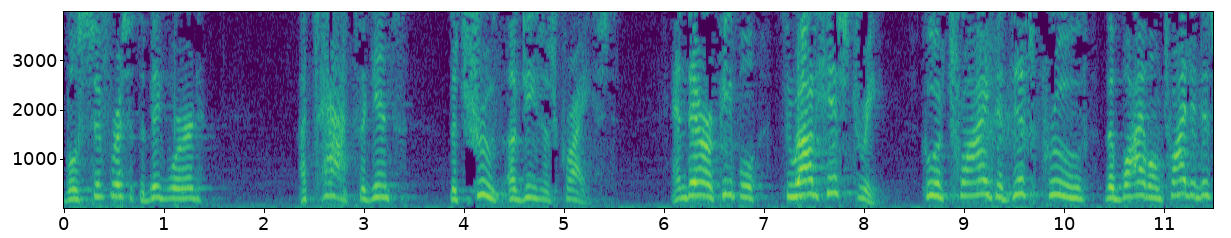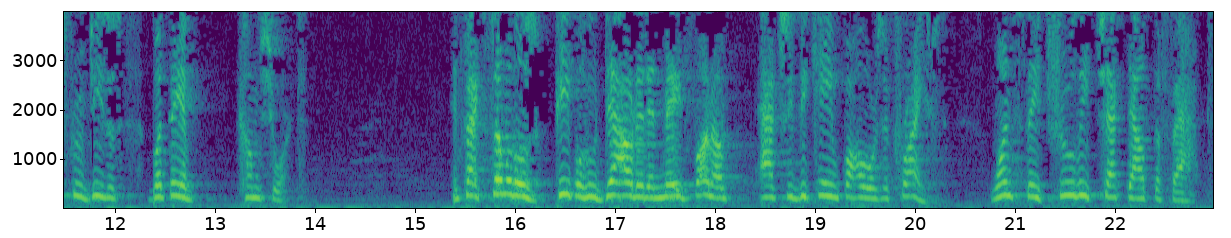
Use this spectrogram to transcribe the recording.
vociferous, it's a big word, attacks against the truth of Jesus Christ. And there are people throughout history who have tried to disprove the Bible and tried to disprove Jesus, but they have come short. In fact, some of those people who doubted and made fun of actually became followers of Christ once they truly checked out the facts.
